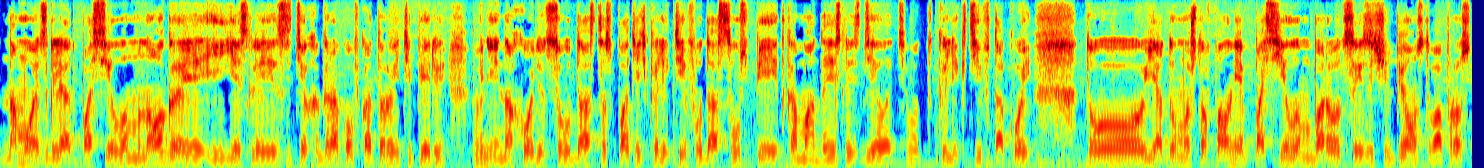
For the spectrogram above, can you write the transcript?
на мой взгляд, по силам многое. И если из тех игроков, которые теперь в ней находятся, удастся сплотить коллектив, удастся, успеет команда, если сделать вот коллектив такой, то я думаю, что вполне по силам бороться и за чемпионство. Вопрос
